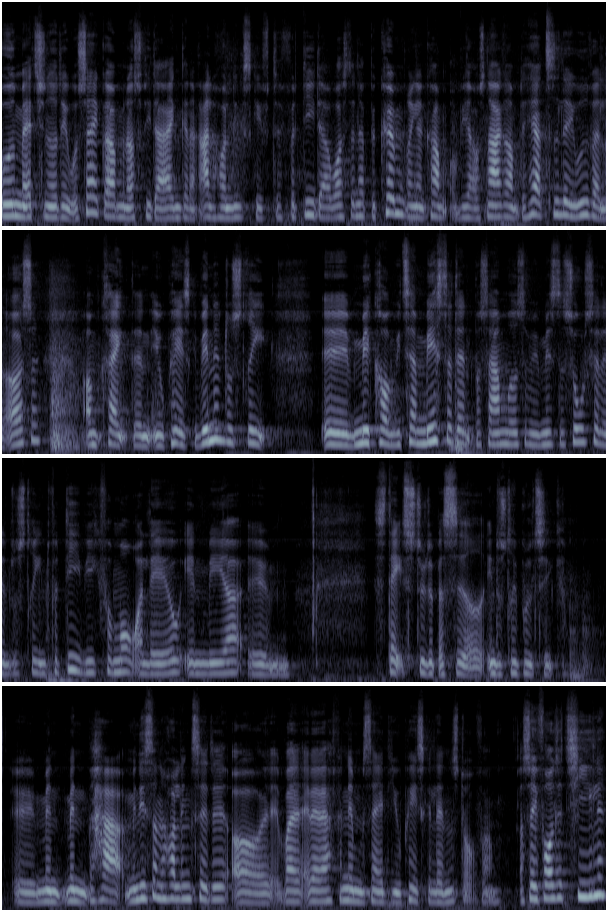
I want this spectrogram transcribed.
både matche noget, det USA gør, men også fordi der er en generel holdningsskifte. Fordi der er jo også den her bekymring, der kom, og vi har jo snakket om det her tidligere i udvalget også, omkring den europæiske vindindustri. Øh, kommer vi til at miste den på samme måde, som vi mister solcelleindustrien, fordi vi ikke formår at lave en mere øh, statsstøttebaseret industripolitik. Øh, men, men har ministeren en holdning til det, og hvad, hvad er fornemmelsen af, at de europæiske lande står for? Og så i forhold til Chile,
